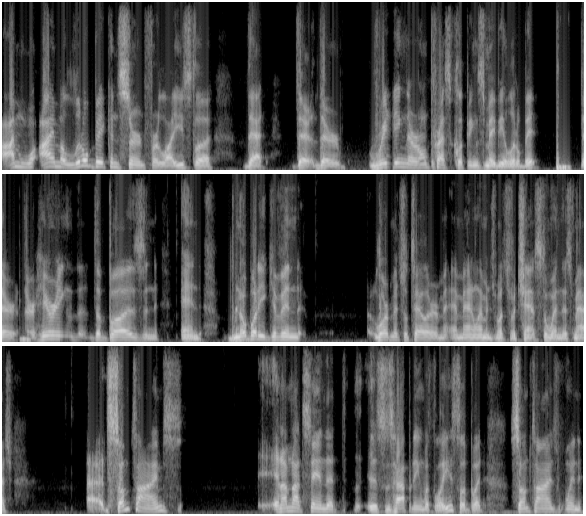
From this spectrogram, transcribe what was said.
I'm I'm a little bit concerned for La Isla that they're they're reading their own press clippings maybe a little bit. They're they're hearing the, the buzz and and nobody giving Lord Mitchell Taylor and Manny Lemons much of a chance to win this match. Uh, sometimes, and I'm not saying that this is happening with La Isla, but sometimes when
